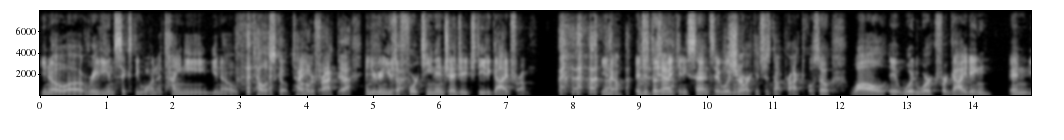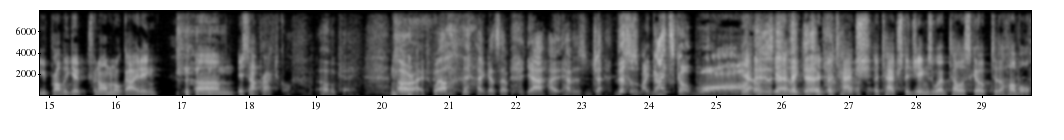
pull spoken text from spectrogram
you know, a Radian 61, a tiny, you know, telescope, tiny okay, refractor, yeah. and you're going to use yeah. a 14 inch Edge HD to guide from. you know, it just doesn't yeah. make any sense. It wouldn't sure. work. It's just not practical. So while it would work for guiding, and you'd probably get phenomenal guiding, um, it's not practical. Okay. All right. Well, I guess I'm, yeah, I have this. This is my mm. guide scope. Yeah, yeah. Like attach attach the James Webb Telescope to the Hubble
